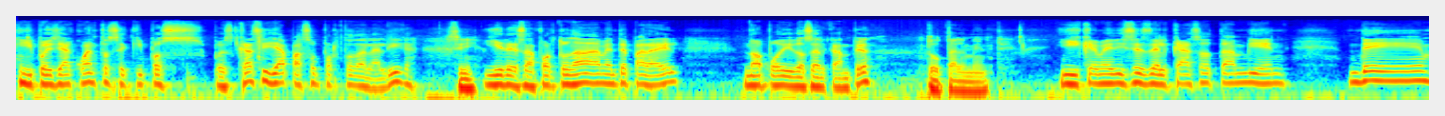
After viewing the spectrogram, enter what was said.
y pues ya cuántos equipos, pues casi ya pasó por toda la liga. Sí. Y desafortunadamente para él no ha podido ser campeón. Totalmente. ¿Y qué me dices del caso también de,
